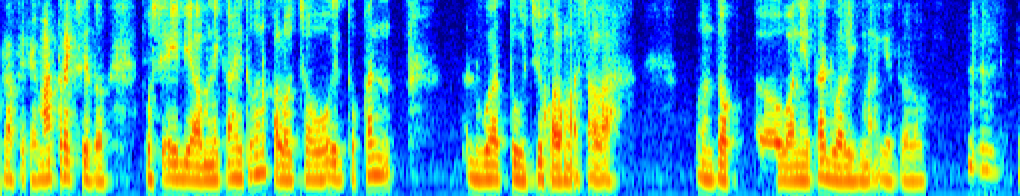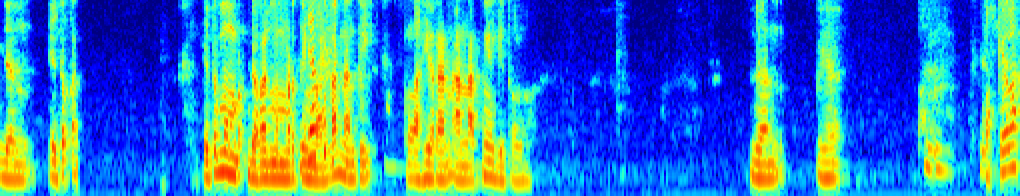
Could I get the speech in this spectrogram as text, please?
grafik ya matriks itu usia ideal menikah itu kan kalau cowok itu kan 27 kalau nggak salah untuk eh, wanita 25 gitu loh Mm-mm. dan itu kan itu mem- dengan mempertimbangkan nanti kelahiran anaknya gitu loh dan ya Mm-mm. oke lah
